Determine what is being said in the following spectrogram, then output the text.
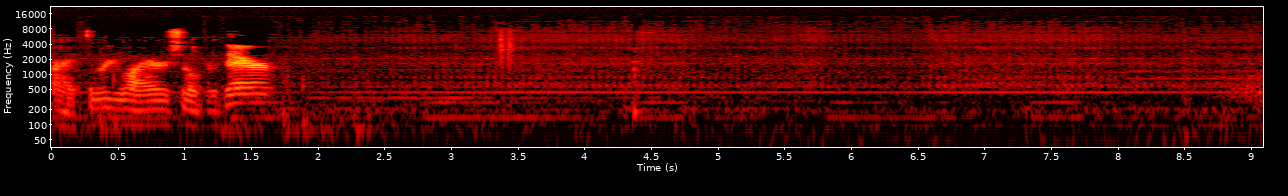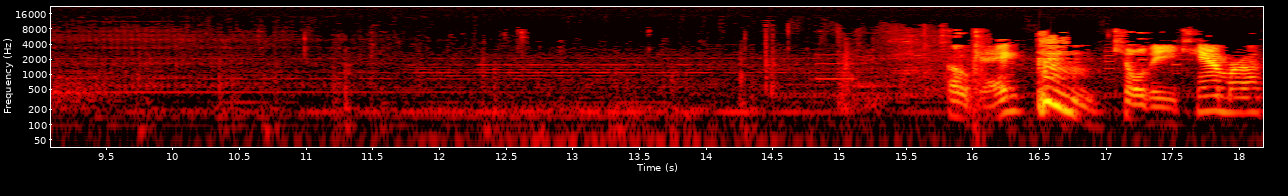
Alright, three wires over there. Okay. Kill the camera.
